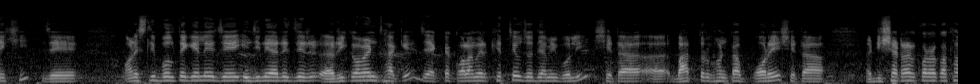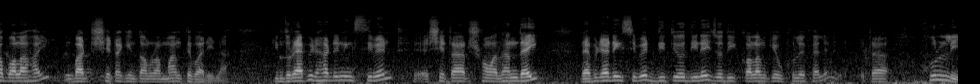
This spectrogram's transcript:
দেখি যে অনেস্টলি বলতে গেলে যে ইঞ্জিনিয়ারের যে রিকমেন্ড থাকে, যে একটা কলামের ক্ষেত্রেও যদি আমি বলি, সেটা বাহাত্তর ঘণ্টা পরে সেটা ডিশাটার করার কথা বলা হয় বাট সেটা কিন্তু আমরা মানতে পারি না। কিন্তু র্যাপিড হার্ডেনিং সিমেন্ট সেটার সমাধান দেয়। র্যাপিড হার্ডেনিং সিমেন্ট দ্বিতীয় দিনেই যদি কলাম কেউ খুলে ফেলে এটা ফুললি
